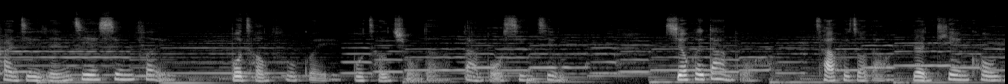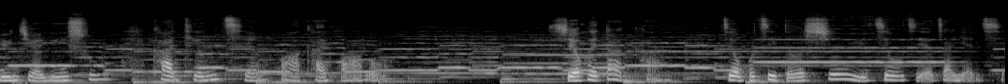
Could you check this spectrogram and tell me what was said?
看尽人间兴废。不曾富贵，不曾穷的淡泊心境，学会淡泊，才会做到任天空云卷云舒，看庭前花开花落。学会淡看，就不计得失与纠结在眼前，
